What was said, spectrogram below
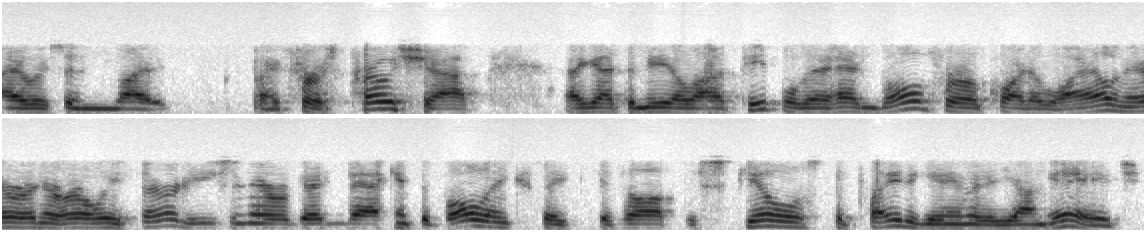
I was in my my first pro shop. I got to meet a lot of people that hadn't bowled for quite a while, and they were in their early 30s, and they were getting back into bowling because they developed the skills to play the game at a young age,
